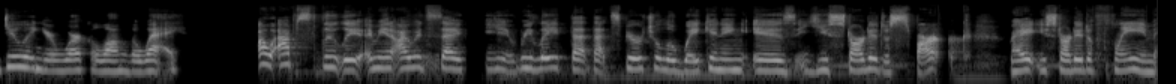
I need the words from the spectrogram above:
doing your work along the way. Oh, absolutely. I mean, I would say you relate that that spiritual awakening is you started a spark, right? You started a flame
